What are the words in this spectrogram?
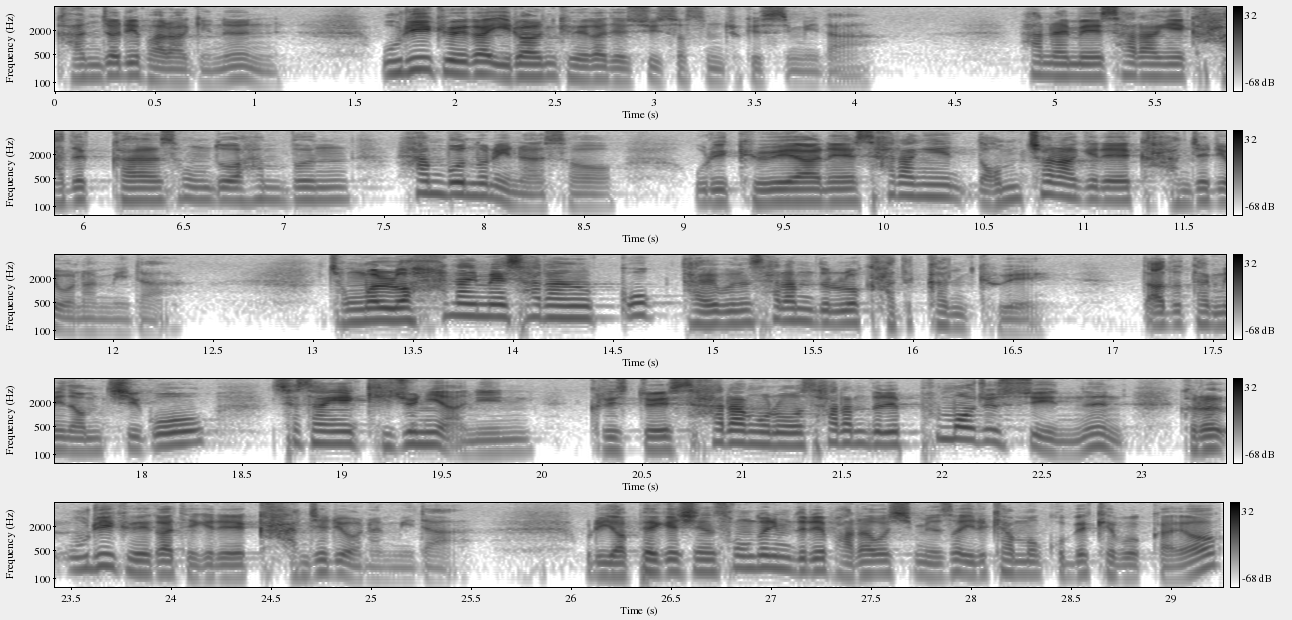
간절히 바라기는 우리 교회가 이러한 교회가 될 수 있었으면 좋겠습니다. 하나님의 사랑이 가득한 성도 한 분 한 분으로 인해서 우리 교회 안에 사랑이 넘쳐나기를 간절히 원합니다. 정말로 하나님의 사랑을 꼭 닮은 사람들로 가득한 교회, 따뜻함이 넘치고 세상의 기준이 아닌 그리스도의 사랑으로 사람들을 품어줄 수 있는 그런 우리 교회가 되기를 간절히 원합니다. 우리 옆에 계신 성도님들이 바라보시면서 이렇게 한번 고백해 볼까요?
